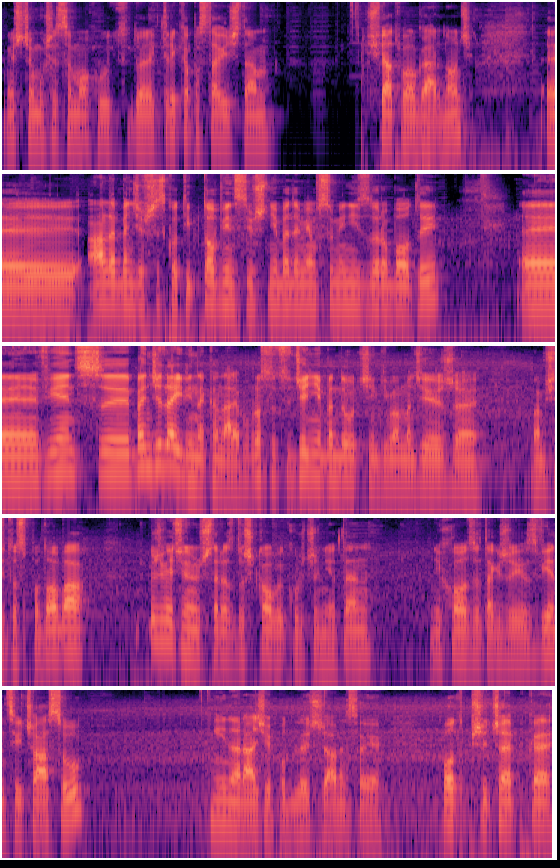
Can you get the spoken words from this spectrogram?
Bo jeszcze muszę samochód do elektryka postawić tam, światło ogarnąć. Yy, ale będzie wszystko tip-top, więc już nie będę miał w sumie nic do roboty. Yy, więc yy, będzie daily na kanale. Po prostu codziennie będą odcinki. Mam nadzieję, że Wam się to spodoba. Już wiecie, no już teraz do szkoły, kurczę, nie ten. Nie chodzę, także jest więcej czasu. I na razie podleżamy sobie pod przyczepkę.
